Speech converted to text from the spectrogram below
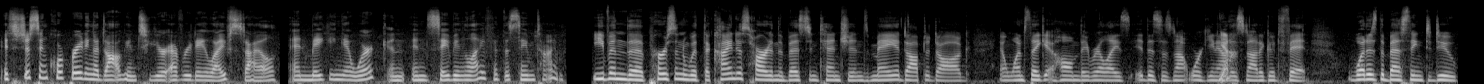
it's just incorporating a dog into your everyday lifestyle and making it work and, and saving life at the same time. Even the person with the kindest heart and the best intentions may adopt a dog and once they get home, they realize "Eh, this is not working out. Yeah. It's not a good fit. What is the best thing to do?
